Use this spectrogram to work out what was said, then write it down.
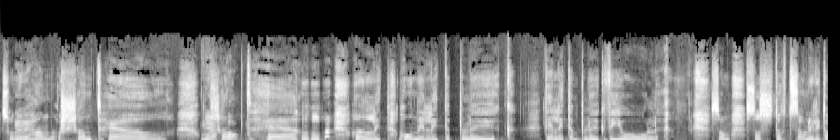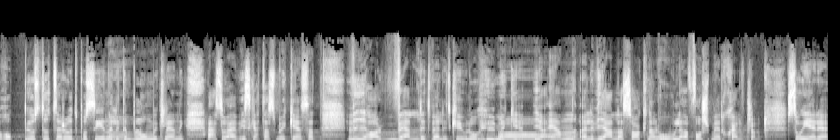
Så nu Mm. är han Chantel. Och Jaha. Chantel, hon är lite blyg. Det är en liten blyg viol. Som, som studsar, hon är lite hoppig och studsar runt på scenen, en liten blommig klänning. Alltså, äh, vi skrattar så mycket. Så vi har väldigt, väldigt kul. Och hur mycket jag än, eller vi alla saknar Ola Forssmed, självklart, så är det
